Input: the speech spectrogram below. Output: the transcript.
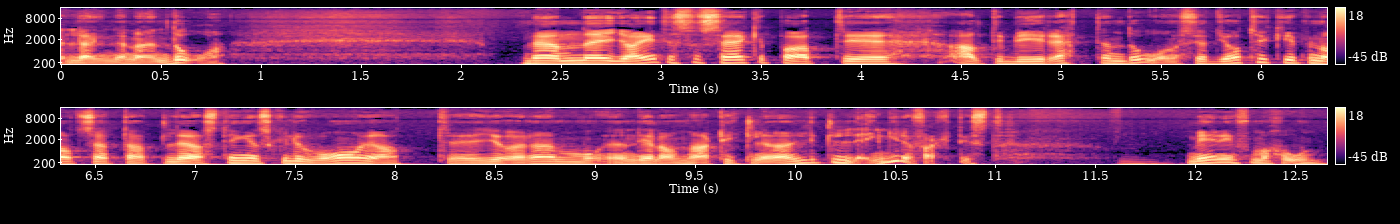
lögnerna ändå. Men eh, jag är inte så säker på att det alltid blir rätt ändå. Så jag tycker på något sätt att lösningen skulle vara att eh, göra en del av de här artiklarna lite längre faktiskt. Mer information.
